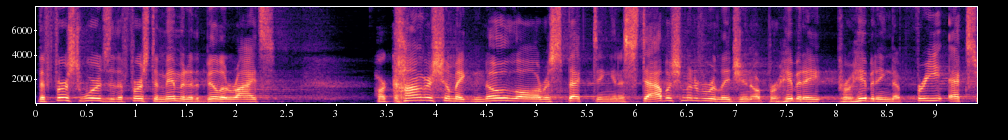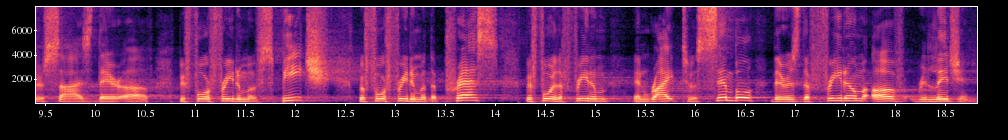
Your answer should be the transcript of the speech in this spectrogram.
The first words of the First Amendment of the Bill of Rights are Congress shall make no law respecting an establishment of religion or prohibiting the free exercise thereof. Before freedom of speech, before freedom of the press, before the freedom and right to assemble, there is the freedom of religion.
